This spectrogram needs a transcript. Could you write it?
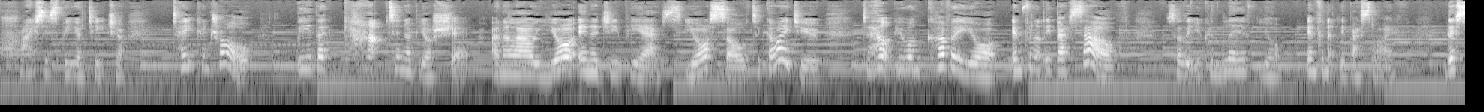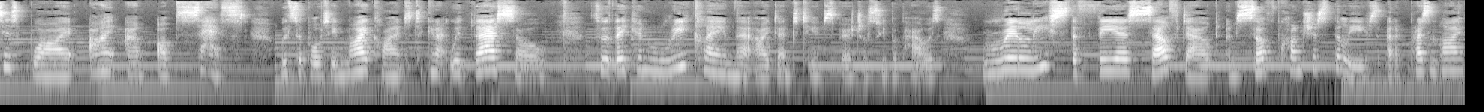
crisis be your teacher. Take control. Be the captain of your ship and allow your inner GPS, your soul, to guide you, to help you uncover your infinitely best self so that you can live your infinitely best life. This is why I am obsessed with supporting my clients to connect with their soul so that they can reclaim their identity and spiritual superpowers, release the fears, self doubt, and subconscious beliefs at a present life,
